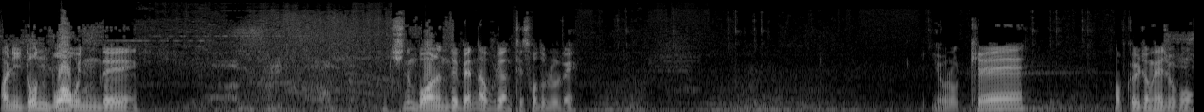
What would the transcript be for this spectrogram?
아니 넌 뭐 하고 있는데 지는 뭐 하는데 맨날 우리한테 서두르래 요렇게 업글 좀 해주고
